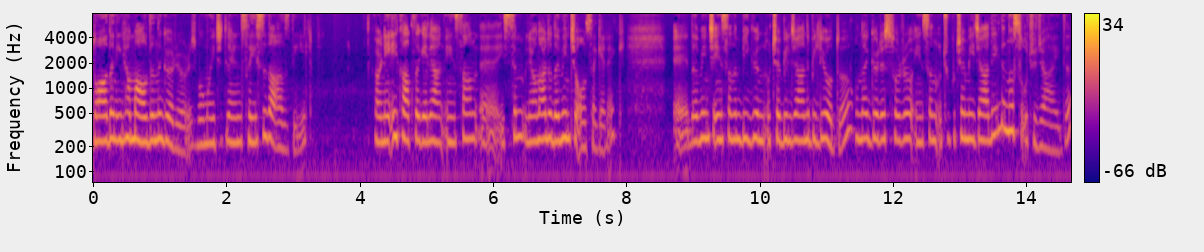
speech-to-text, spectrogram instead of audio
doğadan ilham aldığını görüyoruz. Bu mucitlerin sayısı da az değil. Örneğin ilk akla gelen insan e, isim Leonardo da Vinci olsa gerek. E, da Vinci insanın bir gün uçabileceğini biliyordu. Ona göre soru insanın uçup uçamayacağı değil de nasıl uçacağıydı.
